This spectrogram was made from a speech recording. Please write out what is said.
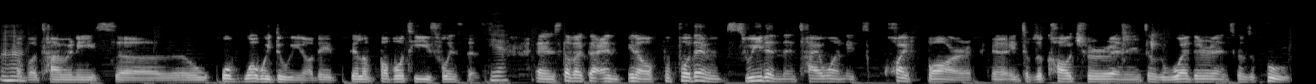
uh-huh. of a Taiwanese. Uh, what, what we do, you know, they they love bubble teas, for instance yeah. and stuff like that. And you know, for, for them, Sweden and Taiwan, it's quite far uh, in terms of culture and in terms of weather and in terms of food.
